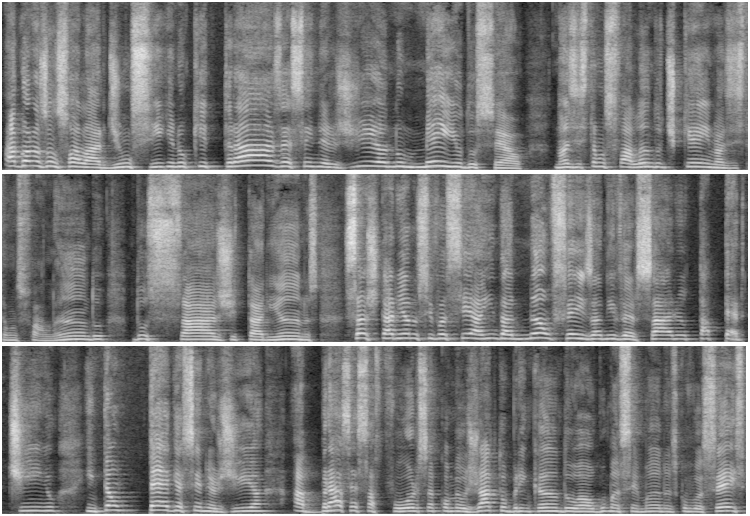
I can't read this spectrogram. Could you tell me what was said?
Agora nós vamos falar de um signo que traz essa energia no meio do céu. Nós estamos falando de quem? Nós estamos falando dos Sagitarianos. Sagitariano, se você ainda não fez aniversário, tá pertinho, então pega essa energia, abraça essa força, como eu já estou brincando há algumas semanas com vocês.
